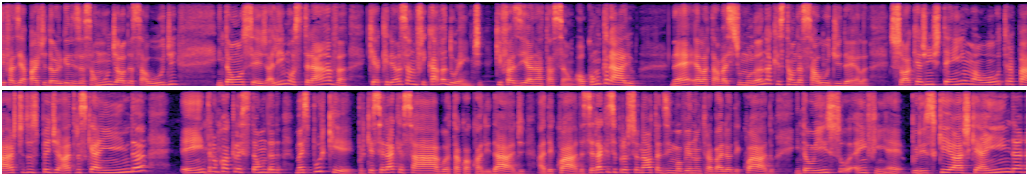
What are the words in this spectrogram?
ele fazia parte da Organização Mundial da Saúde. Então, ou seja, ali mostrava que a criança não ficava doente, que fazia natação. Ao contrário, né? Ela estava estimulando a questão da saúde dela. Só que a gente tem uma outra parte dos pediatras que ainda entram com a questão da. Mas por quê? Porque será que essa água está com a qualidade adequada? Será que esse profissional está desenvolvendo um trabalho adequado? Então, isso, enfim, é por isso que eu acho que ainda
